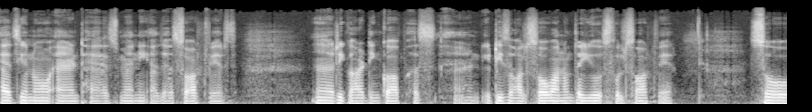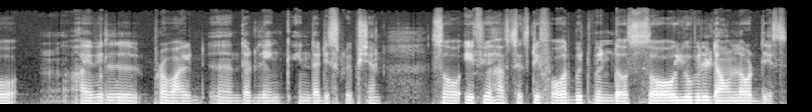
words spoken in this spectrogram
As you know ant has many other softwares uh, regarding corpus and it is also one of the useful software. So I will provide uh, the link in the description so if you have 64-bit Windows so you will download this.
